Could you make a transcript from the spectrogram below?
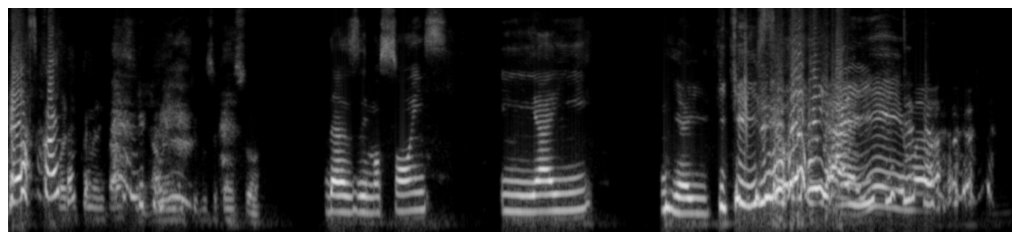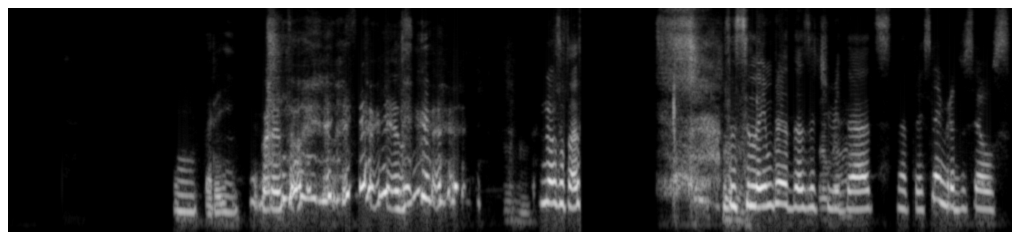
Meus cortes. pode comentar assim, além do que você pensou. Das emoções. E aí. E aí? Que que é isso? E aí? mano? Hum, peraí. Agora eu tô. mesmo. Uhum. Nossa, tá... Você se lembra das atividades na pré? Você lembra dos seus...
